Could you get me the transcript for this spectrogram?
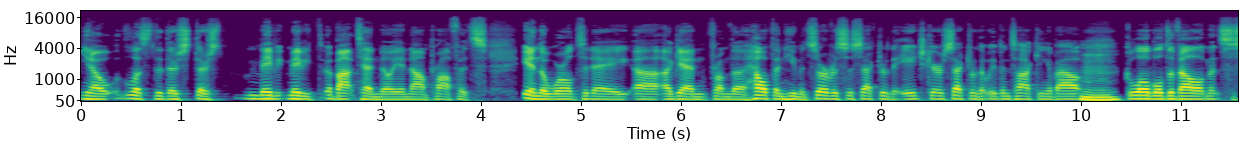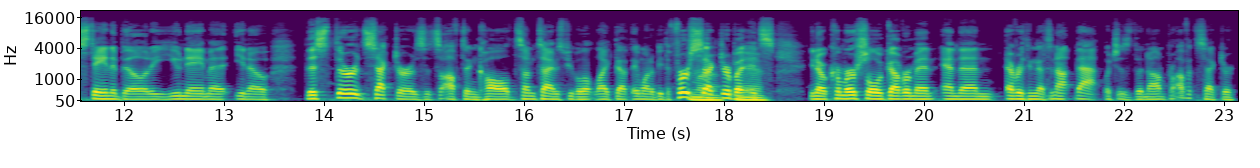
you know, let's there's there's maybe maybe about 10 million nonprofits in the world today. Uh, again, from the health and human services sector, the aged care sector that we've been talking about, global development, sustainability, you name it. You know, this third sector, as it's often called, sometimes people don't like that. They want to be the first sector, but yeah. it's you know commercial, government, and then everything that's not that, which is the nonprofit sector,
